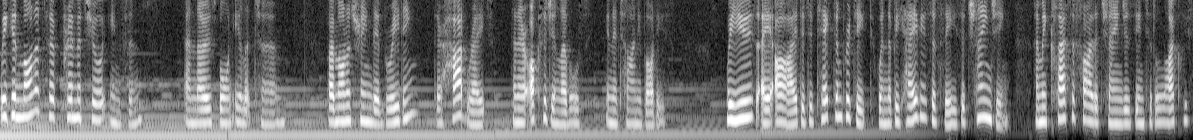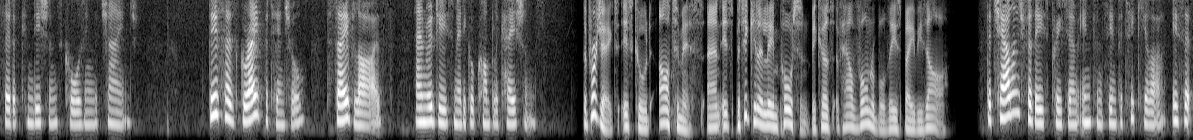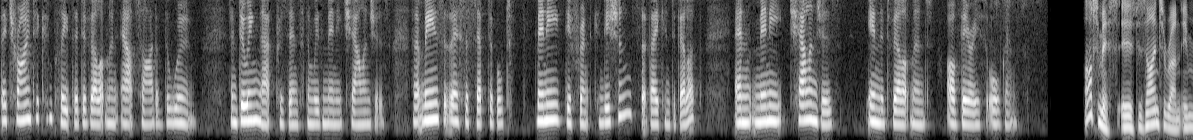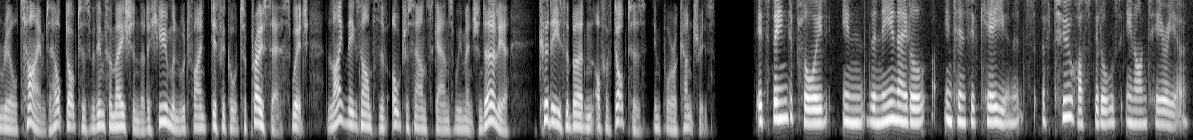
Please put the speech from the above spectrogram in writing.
We can monitor premature infants and those born ill at term by monitoring their breathing, their heart rate, and their oxygen levels in their tiny bodies. We use AI to detect and predict when the behaviours of these are changing, and we classify the changes into the likely set of conditions causing the change. This has great potential to save lives and reduce medical complications. The project is called Artemis, and it's particularly important because of how vulnerable these babies are. The challenge for these preterm infants in particular is that they're trying to complete their development outside of the womb, and doing that presents them with many challenges. And it means that they're susceptible to many different conditions that they can develop and many challenges in the development of various organs. Artemis is designed to run in real time to help doctors with information that a human would find difficult to process, which, like the examples of ultrasound scans we mentioned earlier, could ease the burden off of doctors in poorer countries. It's been deployed in the neonatal intensive care units of two hospitals in Ontario.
